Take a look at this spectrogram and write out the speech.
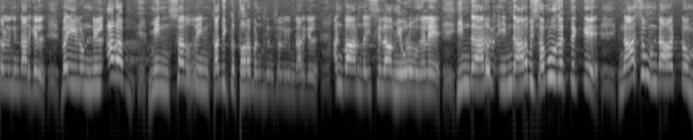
சொல்லுகின்றார்கள் வெயிலுண்டில் அரப் மின் சர்ரின் கதிக்கு தரப் என்று சொல்லுகின்றார்கள் அன்பார்ந்த இஸ்லாமிய உறவுகளே இந்த அரபு இந்த அரபு சமூகத்துக்கு நாசம் உண்டாகட்டும்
